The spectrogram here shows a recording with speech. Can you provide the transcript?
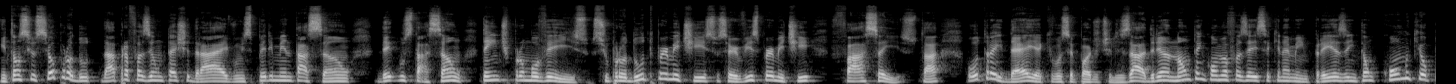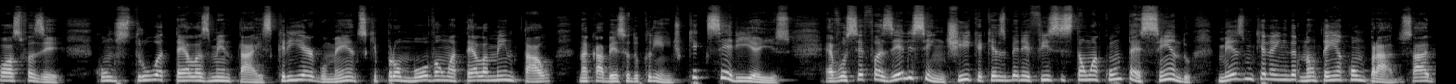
Então se o seu produto dá para fazer um test drive, uma experimentação, degustação, tente promover isso. Se o produto permitir, se o serviço permitir, faça isso, tá? Outra ideia que você pode utilizar, Adriano, não tem como eu fazer isso aqui na minha empresa, então como que eu posso fazer? Construa telas mentais, crie argumentos que promovam uma tela mental na cabeça do cliente. O que, que seria isso? É você fazer ele sentir que aqueles benefícios estão acontecendo, mesmo que ele ainda não tenha comprado, sabe?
